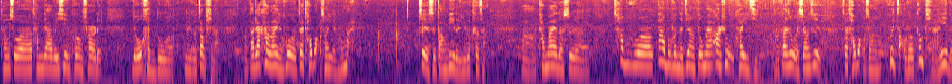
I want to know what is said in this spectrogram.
他们说他们家微信朋友圈里有很多那个照片。啊，大家看完以后，在淘宝上也能买，这也是当地的一个特产。啊，他卖的是差不多大部分的酱都卖二十五块一斤啊，但是我相信在淘宝上会找到更便宜的，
